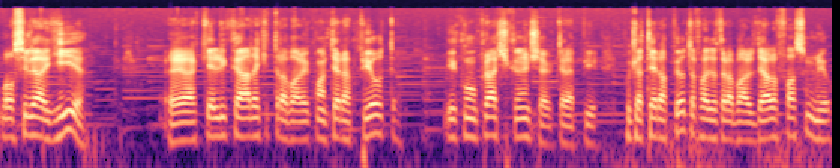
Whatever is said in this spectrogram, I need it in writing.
O auxiliar guia é aquele cara que trabalha com a terapeuta e com o praticante de ecoterapia. Porque a terapeuta faz o trabalho dela, eu faço o meu.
